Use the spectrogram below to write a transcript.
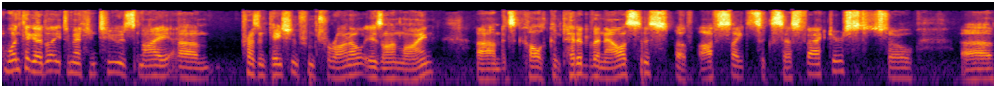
one thing I'd like to mention too is my um, presentation from Toronto is online. Um, it's called Competitive Analysis of Offsite Success Factors. So. Uh,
